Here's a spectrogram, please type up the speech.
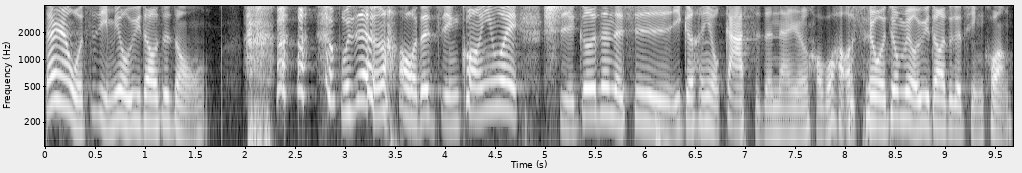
当然我自己没有遇到这种 不是很好的情况，因为史哥真的是一个很有尬死的男人，好不好？所以我就没有遇到这个情况。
